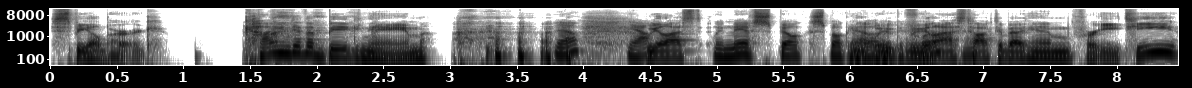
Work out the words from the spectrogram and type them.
Spielberg. Kind of a big name. Yeah, yeah. We last We may have spoke, spoken Yeah, about we, it before. we last yeah. talked about him for E.T.,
